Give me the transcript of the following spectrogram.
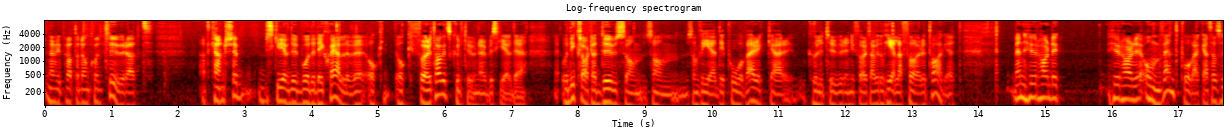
när vi pratade om kultur att, att kanske beskrev du både dig själv och, och företagets kultur när du beskrev det. Och det är klart att du som, som, som VD påverkar kulturen i företaget och hela företaget. Men hur har det, hur har det omvänt påverkat? Alltså,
